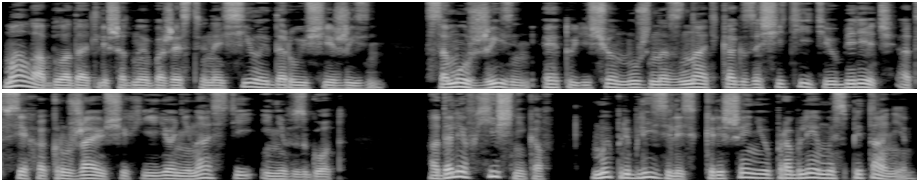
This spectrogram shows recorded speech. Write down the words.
Мало обладать лишь одной божественной силой, дарующей жизнь. Саму жизнь эту еще нужно знать, как защитить и уберечь от всех окружающих ее ненастий и невзгод. Одолев хищников, мы приблизились к решению проблемы с питанием.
